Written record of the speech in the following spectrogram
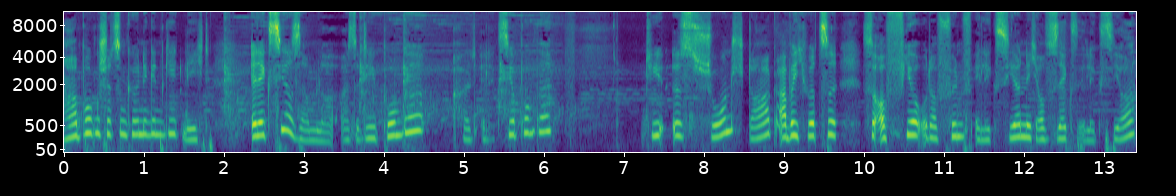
ah, Bogenschützenkönigin geht nicht. Elixiersammler, also die Pumpe, halt Elixierpumpe, die ist schon stark, aber ich würde sie so auf vier oder fünf Elixier, nicht auf sechs Elixier,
